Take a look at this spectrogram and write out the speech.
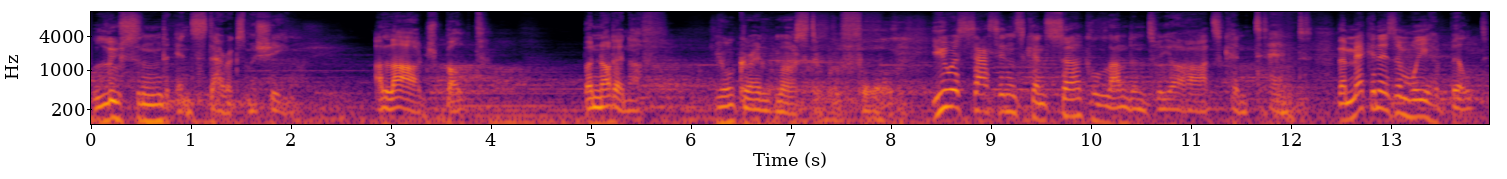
loosened in Starrick's machine. A large bolt. but not enough. Your Grandmaster will fall. You assassins can circle London to your heart's content. The mechanism we have built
